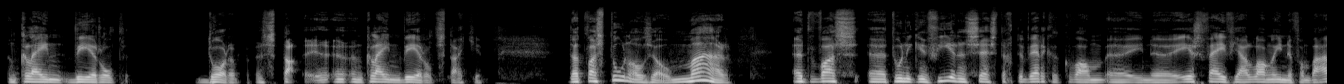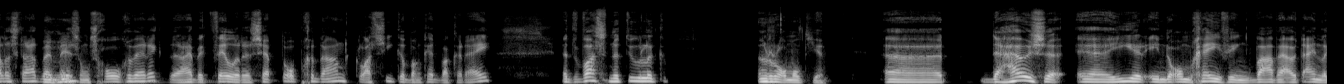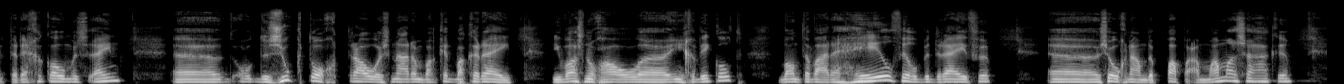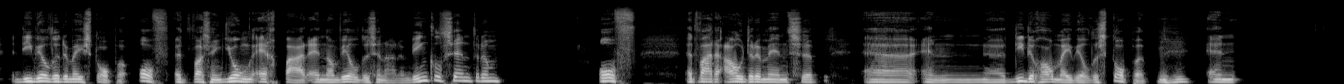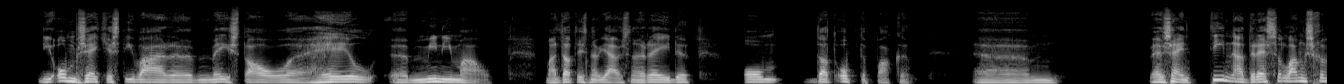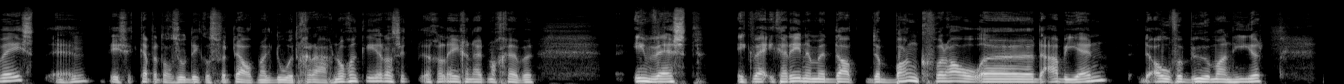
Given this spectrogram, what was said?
een klein werelddorp, een, sta, een, een klein wereldstadje. Dat was toen al zo. Maar het was uh, toen ik in 64 te werken kwam, uh, in de, eerst vijf jaar lang in de Van Balenstraat bij mm -hmm. Maison School gewerkt. Daar heb ik veel recepten op gedaan, klassieke banketbakkerij. Het was natuurlijk een rommeltje. Uh, de huizen uh, hier in de omgeving waar we uiteindelijk terechtgekomen zijn. Uh, de zoektocht trouwens naar een banketbakkerij, die was nogal ingewikkeld. Want er waren heel veel bedrijven, zogenaamde papa- en mama zaken, die wilden ermee stoppen. Of het was een jong echtpaar en dan wilden ze naar een winkelcentrum. Of het waren oudere mensen en die er gewoon mee wilden stoppen. Mm -hmm. En die omzetjes die waren meestal uh, heel minimaal. Maar dat is nou juist een reden om dat op te pakken. Um, we zijn tien adressen langs geweest. Mm -hmm. is, ik heb het al zo dikwijls verteld, maar ik doe het graag nog een keer als ik de gelegenheid mag hebben. In West, ik, ik herinner me dat de bank, vooral eh, de ABN, de overbuurman hier,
